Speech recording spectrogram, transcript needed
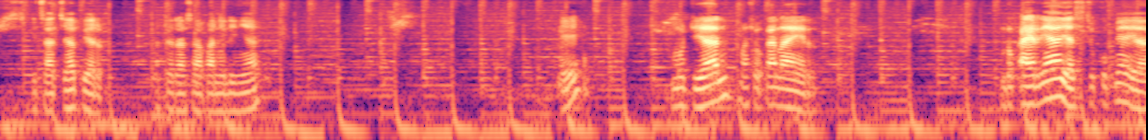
Sedikit saja biar ada rasa vanilinya. Oke. Kemudian masukkan air. Untuk airnya ya secukupnya ya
